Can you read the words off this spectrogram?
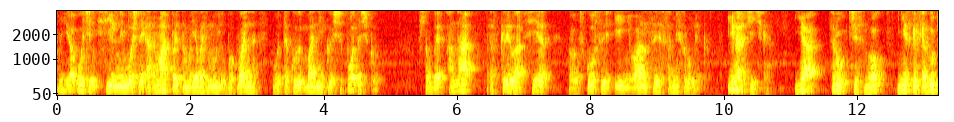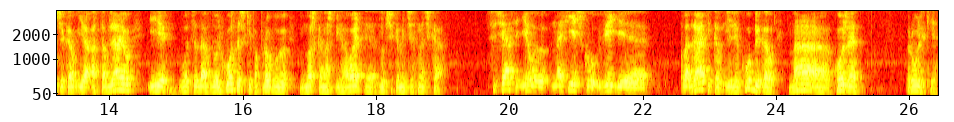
У нее очень сильный, мощный аромат, поэтому я возьму ее буквально вот такую маленькую щепоточку, чтобы она раскрыла все э, вкусы и нюансы самих рулек. И горчичка. Я тру чеснок, несколько зубчиков я оставляю, и вот сюда вдоль косточки попробую немножко нашпиговать э, зубчиками чесночка. Сейчас я делаю насечку в виде квадратиков или кубиков на коже рульки.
